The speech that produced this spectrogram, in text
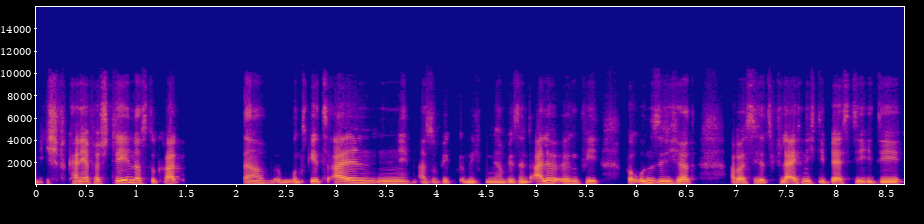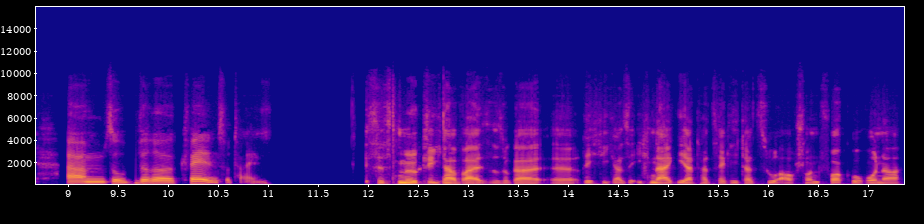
ich kann ja verstehen, dass du gerade ja, uns geht es allen, also wir, wir, sind alle irgendwie verunsichert, aber es ist jetzt vielleicht nicht die beste Idee, ähm, so wirre Quellen zu teilen. Ist es möglicherweise sogar äh, richtig? Also ich neige ja tatsächlich dazu, auch schon vor Corona,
